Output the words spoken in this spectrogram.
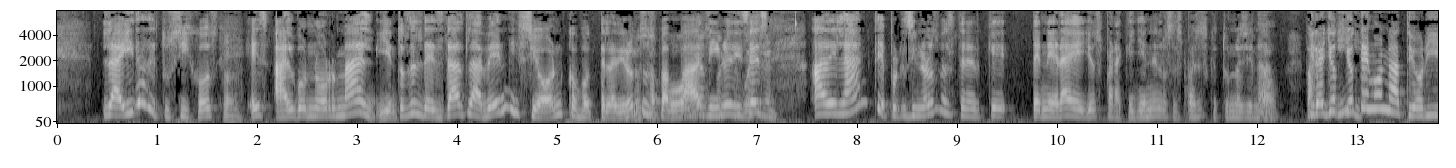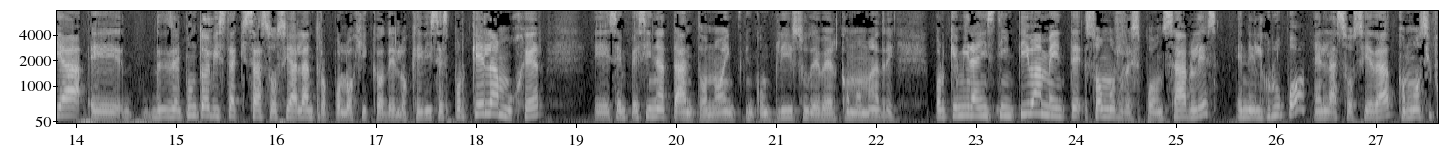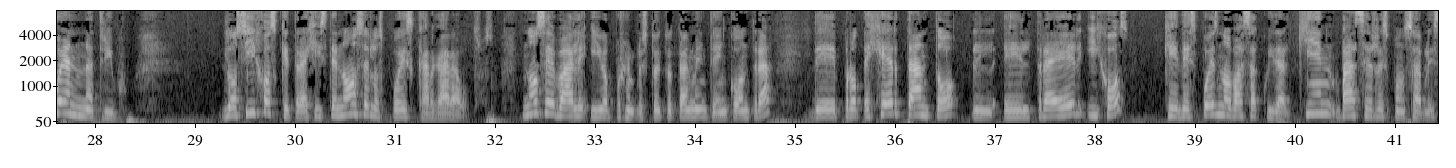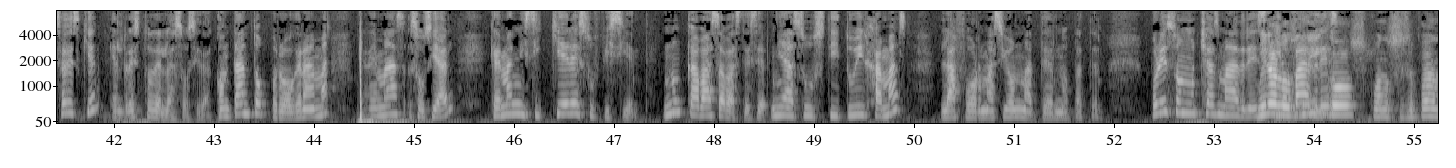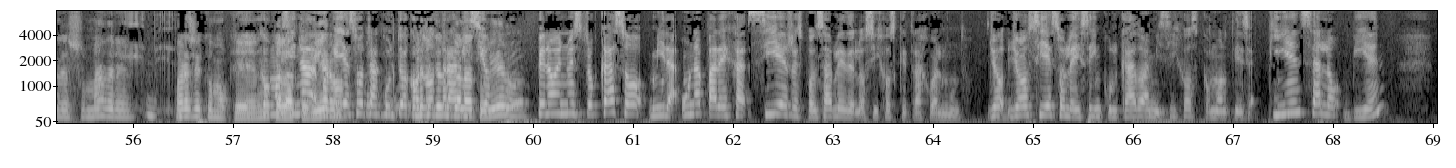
la ida de tus hijos es algo normal y entonces les das la bendición como te la dieron tus papás, Dino, y dices, adelante, porque si no los vas a tener que tener a ellos para que llenen los espacios que tú no has llenado. Mira, yo, yo, tengo una teoría eh, desde el punto de vista quizás social, antropológico, de lo que dices, ¿por qué la mujer eh, se empecina tanto ¿no? en cumplir su deber como madre? Porque mira, instintivamente somos responsables en el grupo, en la sociedad, como si fueran una tribu los hijos que trajiste no se los puedes cargar a otros. No se vale, y yo por ejemplo estoy totalmente en contra, de proteger tanto el, traer hijos que después no vas a cuidar. ¿Quién va a ser responsable? ¿Sabes quién? El resto de la sociedad. Con tanto programa, además social, que además ni siquiera es suficiente. Nunca vas a abastecer ni a sustituir jamás la formación materno-paterna. Por eso muchas madres Mira y los padres, gringos cuando se separan de su madre, parece como que nunca como la si nada, tuvieron. porque ya es otra cultura que otra la tradición. Pero en nuestro caso, mira, una pareja sí es responsable de los hijos que trajo al mundo. Yo, yo sí eso les he inculcado a mis hijos, como te decía, piénsalo bien,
